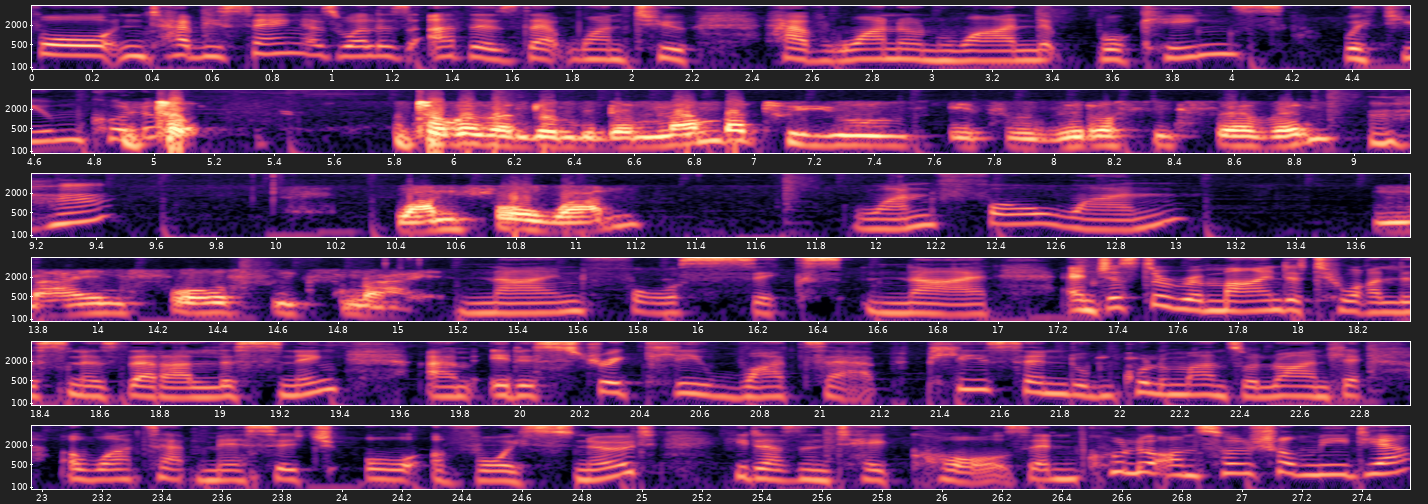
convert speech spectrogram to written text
for Nthabiseng as well as others that want to have one on one bookings with you, Mkhulu. Tho- Thokozani Ntombi, the number to use is 067 Mm-hmm. 141 141 9469. 9469. And just a reminder to our listeners that are listening, um, it is strictly WhatsApp. Please send Umkulu Manzolwandle a WhatsApp message or a voice note. He doesn't take calls. And Mkhulu on social media?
